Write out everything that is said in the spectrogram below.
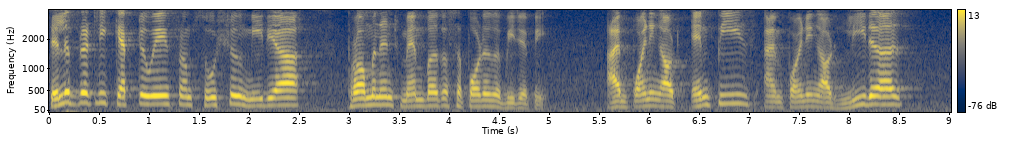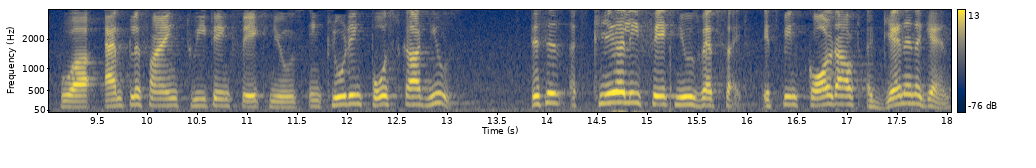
deliberately kept away from social media prominent members or supporters of BJP. I'm pointing out MPs, I'm pointing out leaders who are amplifying, tweeting fake news, including postcard news. This is a clearly fake news website. It's been called out again and again,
